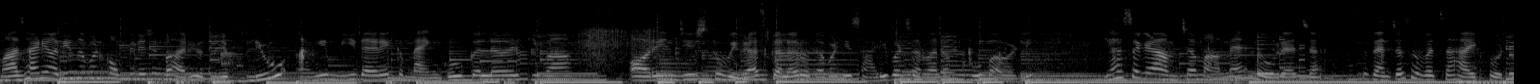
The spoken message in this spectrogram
माझा आणि अनिचं पण कॉम्बिनेशन भारी होतं. म्हणजे ब्ल्यू आणि मी डायरेक्ट मँगो कलर किंवा ऑरेंजिश तो वेगळाच कलर होता पण ही साडी पण सर्वांना खूप आवडली. ह्या सगळ्या आमच्या माम्या लोवऱ्याच्या तर त्यांच्यासोबतचा हा एक फोटो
